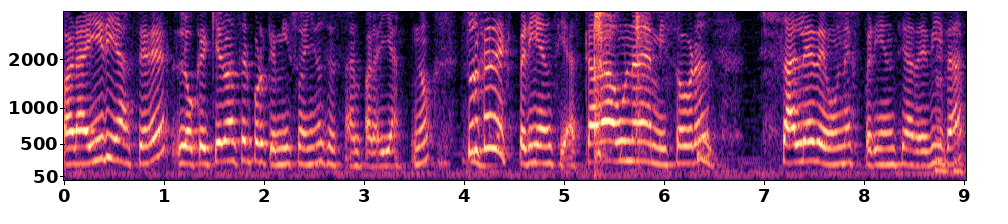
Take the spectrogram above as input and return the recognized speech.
para ir y hacer lo que quiero hacer porque mis sueños están para allá, ¿no? Surge de experiencias, cada una de mis obras sale de una experiencia de vida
